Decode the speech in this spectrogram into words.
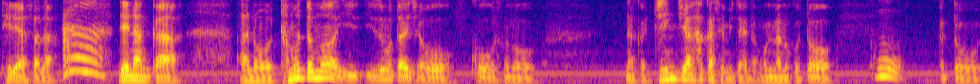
テレ朝だ。あでなんかあのたまたまい出雲大社をこうそのなんか神社博士みたいな女の子とあと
